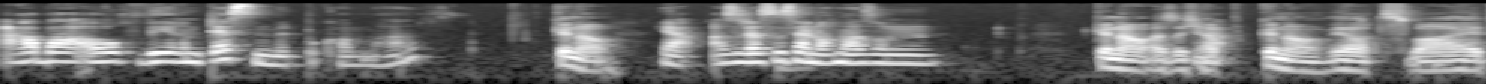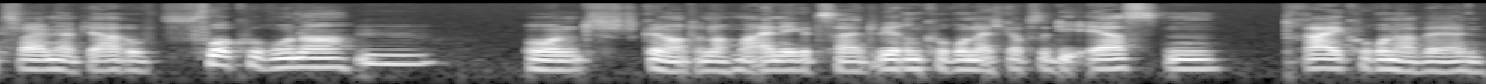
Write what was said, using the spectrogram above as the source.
aber auch währenddessen mitbekommen hast. Genau. Ja, also das ist ja nochmal so ein Genau, also ich ja. habe genau ja zwei zweieinhalb Jahre vor Corona mhm. und genau dann noch mal einige Zeit während Corona. Ich glaube so die ersten drei Corona-Wellen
